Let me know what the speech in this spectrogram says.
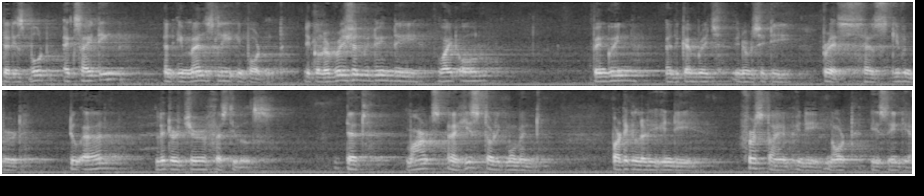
that is both exciting and immensely important, the collaboration between the White Owl, Penguin and the Cambridge University Press has given birth to a literature festivals that marks a historic moment, particularly in the first time in the Northeast India.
